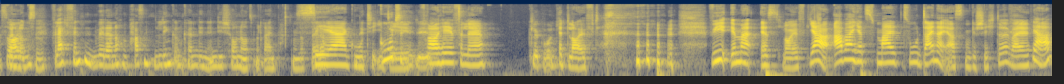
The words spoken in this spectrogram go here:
so, benutzen. Vielleicht finden wir da noch einen passenden Link und können den in die Show Notes mit reinpacken. Das Sehr gute Idee. gute Idee. Frau Hefele. Glückwunsch. Es läuft. Wie immer es läuft. Ja, aber jetzt mal zu deiner ersten Geschichte, weil ja.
